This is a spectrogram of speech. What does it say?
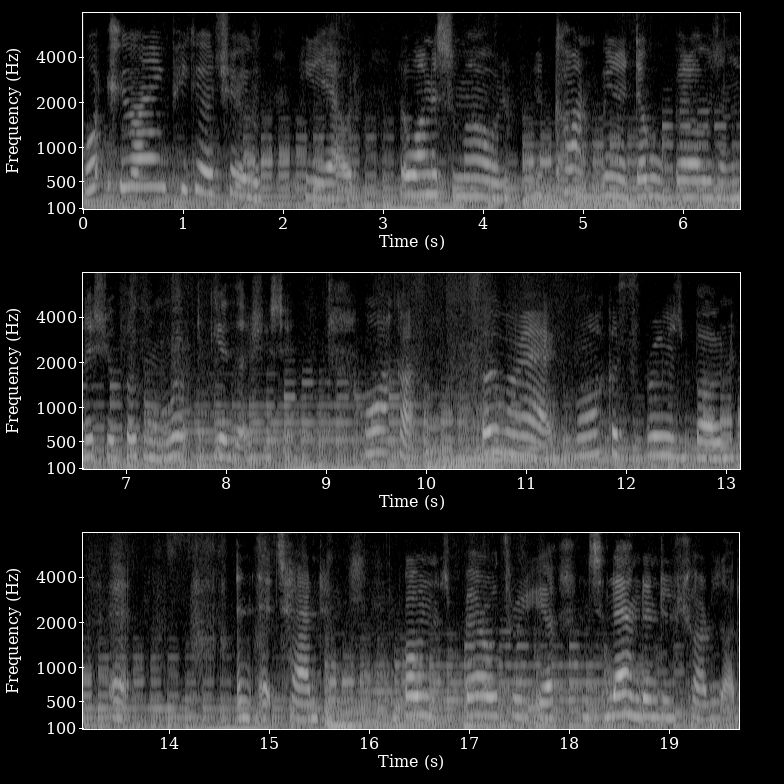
What's your name, Pikachu? he yelled. Luana smiled. You can't win a double battles unless your Pokemon work together, she said. Moraka, boomerang. Moraka threw his bone at, in its hand. The bone barreled through the air and slammed into Charizard.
